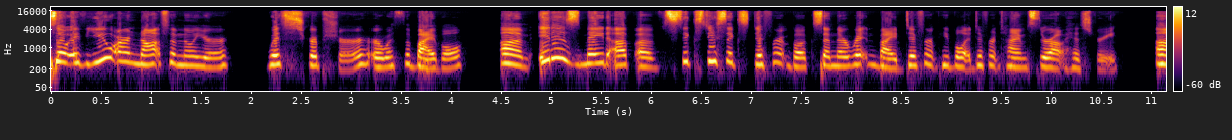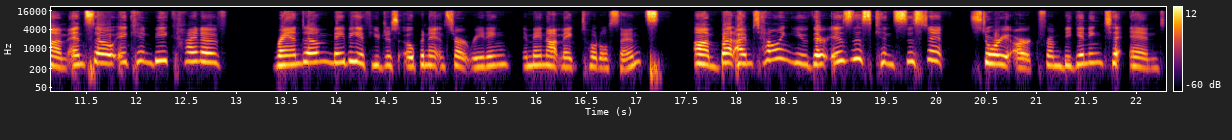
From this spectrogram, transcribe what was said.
So if you are not familiar with scripture or with the Bible, um, it is made up of 66 different books, and they're written by different people at different times throughout history. Um, and so it can be kind of random. Maybe if you just open it and start reading, it may not make total sense. Um, but I'm telling you, there is this consistent story arc from beginning to end,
